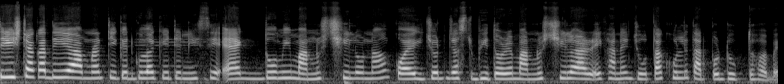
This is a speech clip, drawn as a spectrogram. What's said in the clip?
তিরিশ টাকা দিয়ে আমরা টিকিটগুলো কেটে নিছি। একদমই মানুষ ছিল না, কয়েকজন জাস্ট ভিতরে মানুষ ছিল আর এখানে জুতা খুলে তারপর ঢুকতে হবে।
